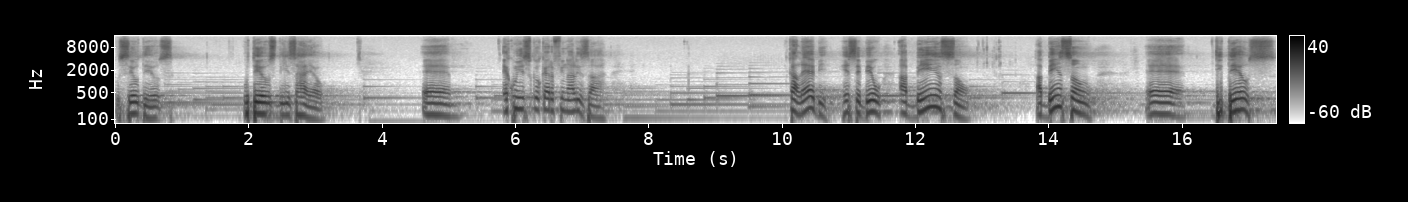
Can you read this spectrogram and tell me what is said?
o seu Deus, o Deus de Israel. É, é com isso que eu quero finalizar. Caleb recebeu a bênção, a bênção é, de Deus.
